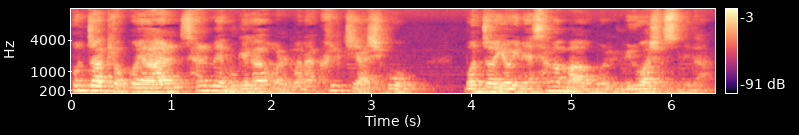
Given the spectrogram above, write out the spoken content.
혼자 겪어야 할 삶의 무게가 얼마나 클지 아시고 먼저 여인의 상한 마음을 위로하셨습니다.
